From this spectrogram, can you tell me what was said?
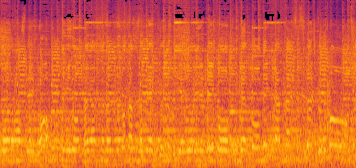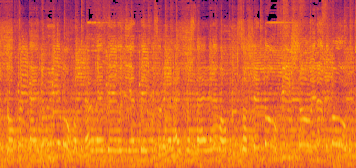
と笑わせていこう君の流した涙の数だけぐっと気合を入れていこうやっとできた大切な人でもずっと考える無理でも僕ならない程度にやっていこうそれがライフのスタイルでもそしてノーフィクションを選んでこう空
